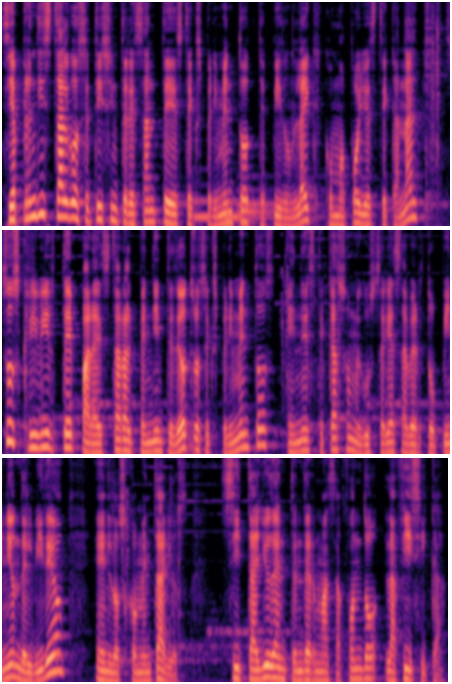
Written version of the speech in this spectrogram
Si aprendiste algo, se te hizo interesante este experimento, te pido un like como apoyo a este canal, suscribirte para estar al pendiente de otros experimentos, en este caso me gustaría saber tu opinión del video en los comentarios, si te ayuda a entender más a fondo la física.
